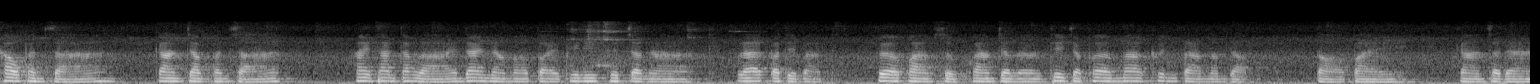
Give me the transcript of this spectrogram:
เข้าพรรษา การจำพรรษา ให้ท่านทั้งหลายได้นำเอาไปพินิจพิจารณา และปฏิบัติเพื่อความสุขความเจริญที่จะเพิ่มมากขึ้นตามลำดับต่อไป การแสดง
